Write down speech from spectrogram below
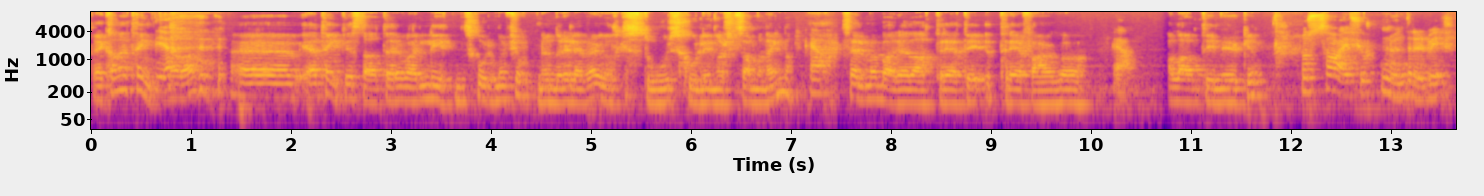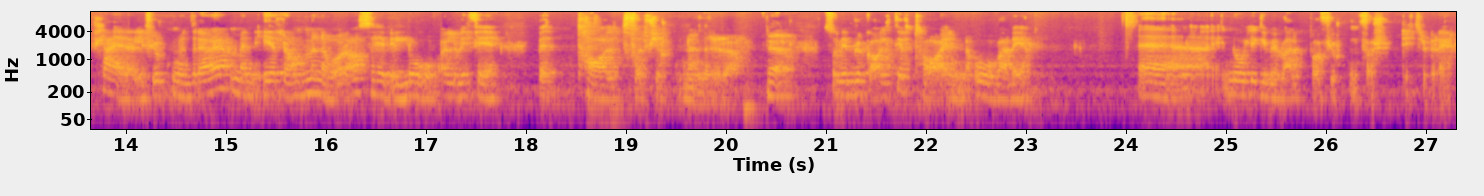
Det kan jeg tenke meg da. Eh, jeg tenkte i stad at dere var en liten skole med 1400 elever. Det er En ganske stor skole i norsk sammenheng. da. Ja. Selv med bare da, tre, tre, fag og ja. halvannen time i uken? Nå sa jeg 1400, det blir flere eller 1400, men i rammene våre så har vi lov, eller vi får betalt for 1400. da. Ja. Så vi bruker alltid å ta inn over det. Eh, nå ligger vi vel på 1440, tror jeg,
